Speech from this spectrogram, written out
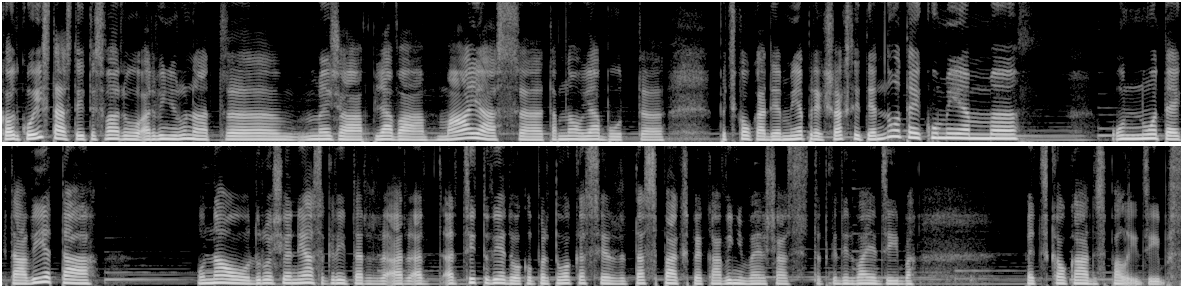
kaut ko izstāstīt, es varu ar viņu runāt mežā, pļavā, mājās. Tam nav jābūt pēc kaut kādiem iepriekš rakstītiem noteikumiem un noteiktā vietā un nav droši vien jāsakrīt ar, ar, ar, ar citu viedokli par to, kas ir tas spēks, pie kā viņi vēršas, tad, kad ir vajadzība pēc kaut kādas palīdzības.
